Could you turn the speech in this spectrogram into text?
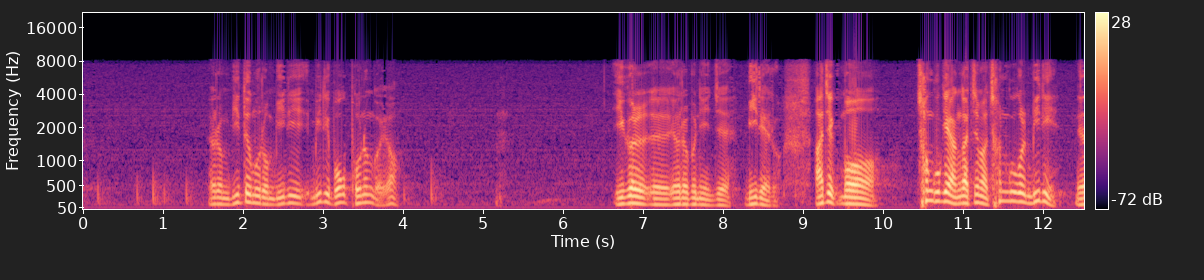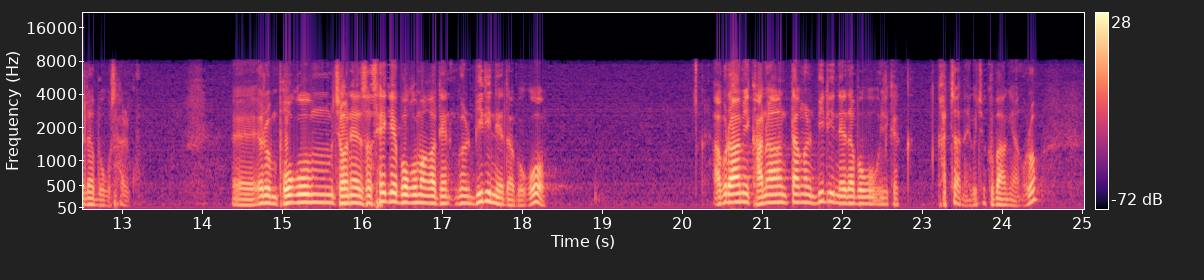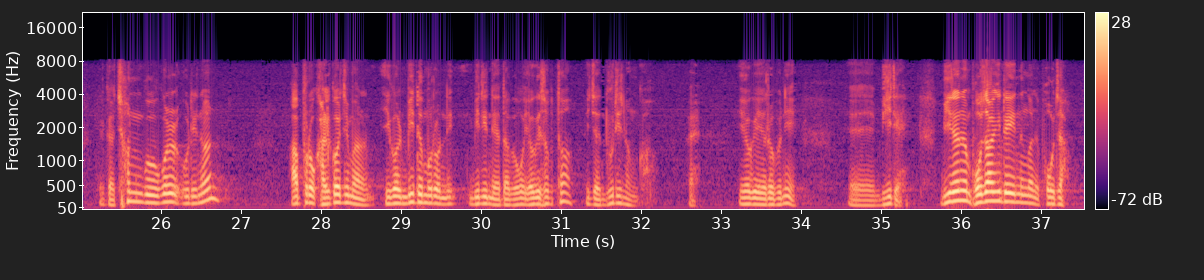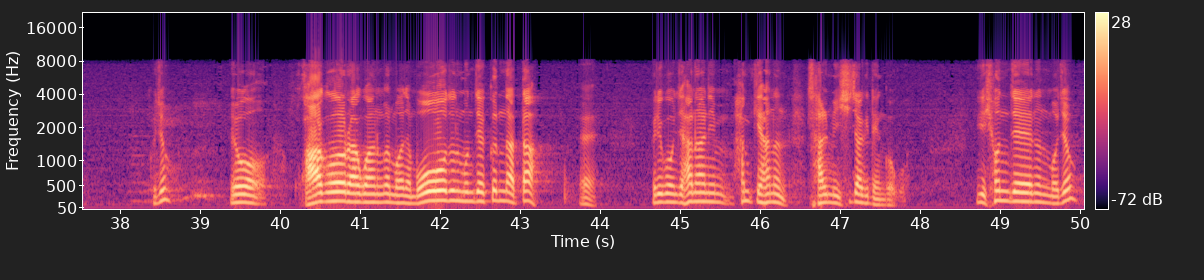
여러분 믿음으로 미리 미리 보고 보는 거예요. 이걸 여러분이 이제 미래로 아직 뭐 천국에 안 갔지만 천국을 미리 내다보고 살고 에, 여러분 복음 전에서 세계 복음화가 되는 걸 미리 내다보고 아브라함이 가나안 땅을 미리 내다보고 이렇게 갔잖아요. 그죠? 그 방향으로. 그러니까 천국을 우리는 앞으로 갈 거지만 이걸 믿음으로 미리 내다보고 여기서부터 이제 누리는 거. 예. 여기 여러분이 예, 미래. 미래는 보장이 되어 있는 거죠. 보장. 그죠? 요 과거라고 하는 건 뭐냐? 모든 문제 끝났다. 예. 그리고 이제 하나님 함께하는 삶이 시작이 된 거고 이게 현재는 뭐죠?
